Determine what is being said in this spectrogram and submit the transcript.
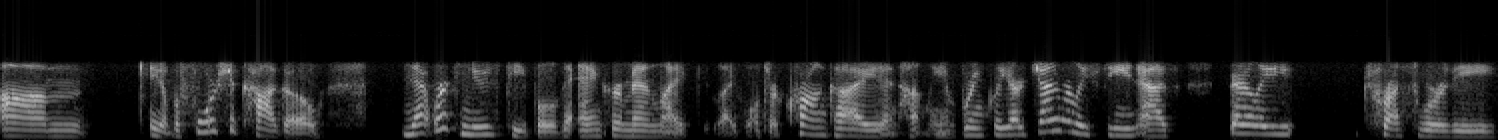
um, you know, before Chicago, network news people, the anchormen like like Walter Cronkite and Huntley and Brinkley, are generally seen as fairly trustworthy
